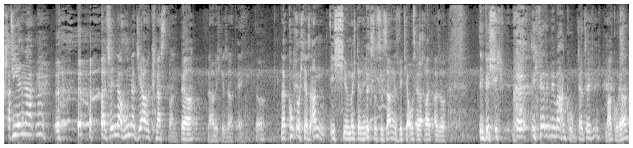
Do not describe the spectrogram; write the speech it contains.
Stirnacken, als wenn da 100 Jahre Knast waren. Ja. Da habe ich gesagt, ey, na, guckt euch das an. Ich äh, möchte da nichts dazu sagen, es wird ja ausgestrahlt. Also, Ich, bin, ich, äh, ich werde mir mal angucken, tatsächlich. Markus, Ja.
